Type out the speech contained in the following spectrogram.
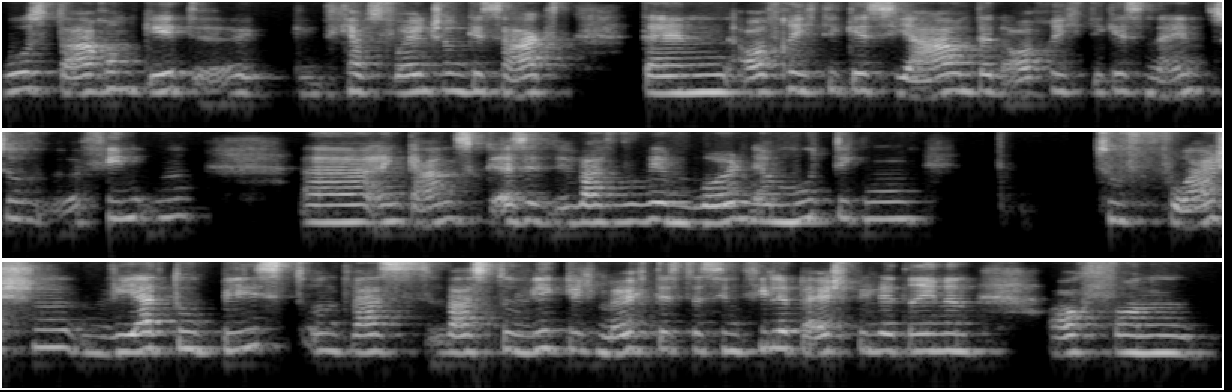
wo es darum geht, äh, ich habe es vorhin schon gesagt, dein aufrichtiges Ja und dein aufrichtiges Nein zu finden. Äh, ein ganz, also wo wir wollen ermutigen, zu forschen, wer du bist und was, was du wirklich möchtest. Da sind viele Beispiele drinnen, auch von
